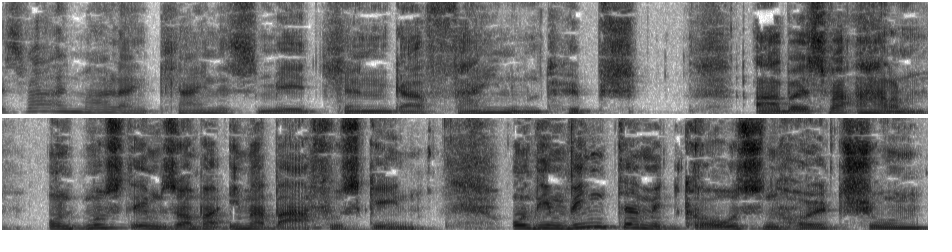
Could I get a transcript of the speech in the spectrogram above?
Es war einmal ein kleines Mädchen, gar fein und hübsch, aber es war arm und musste im Sommer immer barfuß gehen und im Winter mit großen Holzschuhen,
